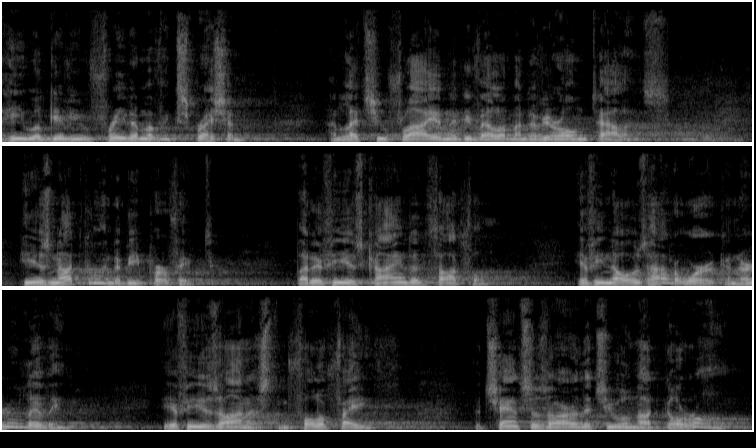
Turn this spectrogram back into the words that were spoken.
he will give you freedom of expression and let you fly in the development of your own talents. He is not going to be perfect, but if he is kind and thoughtful, if he knows how to work and earn a living, if he is honest and full of faith, the chances are that you will not go wrong,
